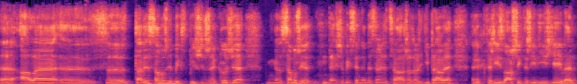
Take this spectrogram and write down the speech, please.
Eh, ale eh, tady samozřejmě bych spíš řekl, že hm, samozřejmě, ne, že bych si nemyslel, že celá řada lidí právě, eh, kteří zvláště, kteří vyjíždějí ven,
